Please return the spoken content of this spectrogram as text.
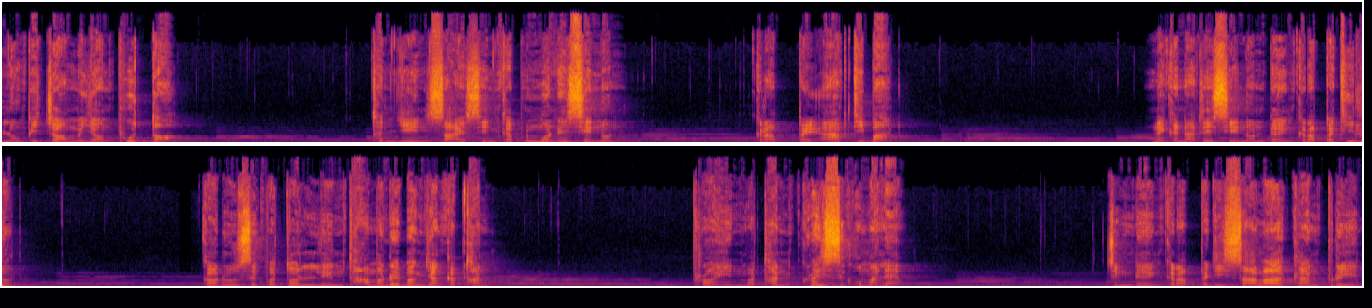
หลวงพี่จอมไม่ยอมพูดต่อ ท่านยืนสายสินกับน้ำมนต์ให้เสียนนท์กลับไปอาบที่บาทในขณะที่เสียนนท์เดินกลับไปที่รถก็รู้สึกว่าตนลืมถามอะไรบางอย่างกับท่าน เพราะเห็นว่าท่านใกล้ศึกออกมาแล้ว จึงเดินกลับไปที่ศาลาการเปลี่ยน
